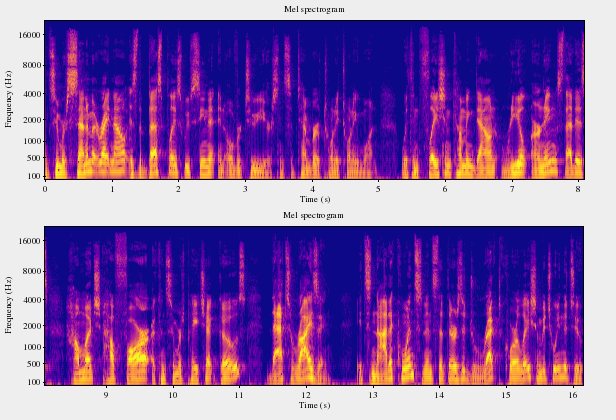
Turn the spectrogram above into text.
Consumer sentiment right now is the best place we've seen it in over two years, since September of 2021. With inflation coming down, real earnings, that is how much, how far a consumer's paycheck goes, that's rising. It's not a coincidence that there's a direct correlation between the two.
